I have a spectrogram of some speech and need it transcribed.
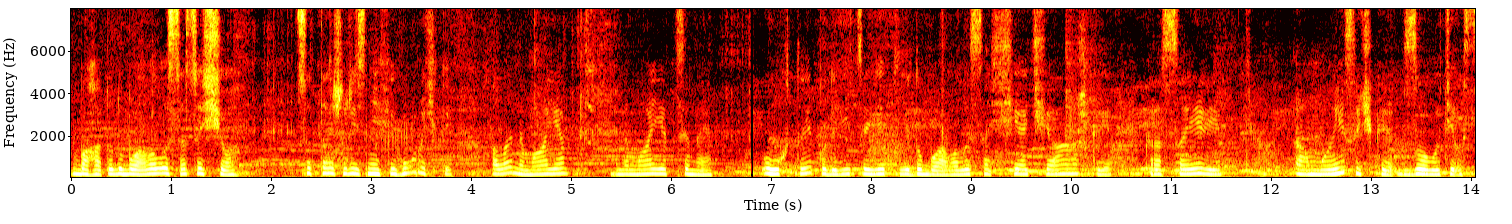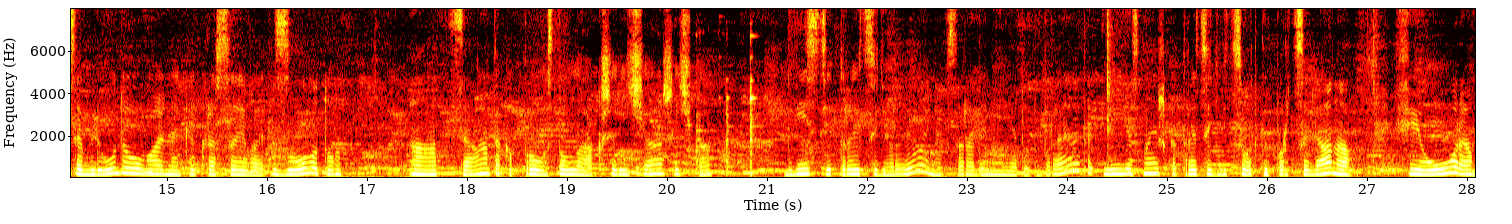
Багато додавалося. Це що? Це теж різні фігурочки, але немає, немає ціни. Ух ти, подивіться, які додавалися ще чашки красиві. А мисочки в золоті. Ось це блюдо овальненьке красиве з золотом. А ця така просто лакшері чашечка. 230 гривень. Всередині є тут бренд і є знижка 30% порцеляна, фіора.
